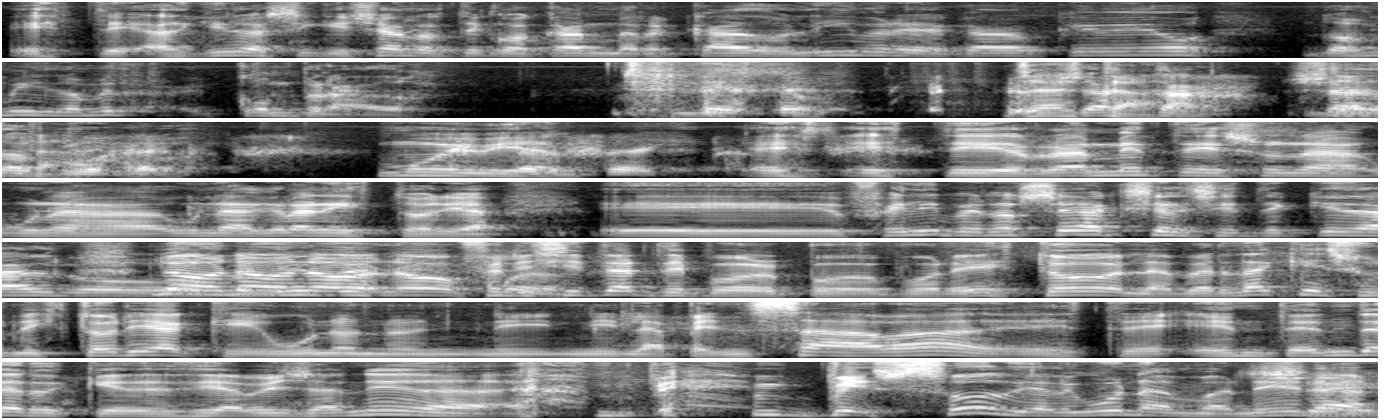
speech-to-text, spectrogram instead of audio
este, adquiero, así que ya lo tengo acá en Mercado Libre, acá que veo, 2.000, comprado. Listo. ya, está, ya, lo está. Muy bien. este, realmente es una, una, una gran historia. Eh, Felipe, no sé, Axel, si te queda algo. No, no, no, no, felicitarte por, por, esto. La verdad que es una historia que uno ni, ni, la pensaba. Este, entender que desde Avellaneda empezó de alguna manera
